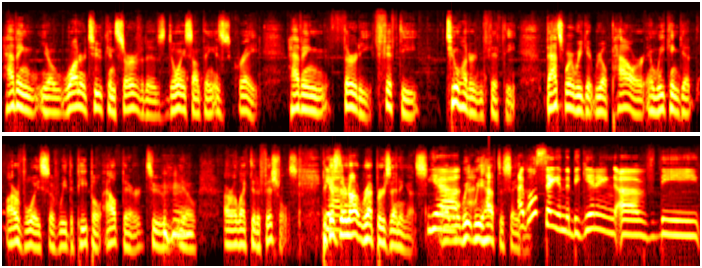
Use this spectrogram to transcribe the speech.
having you know one or two conservatives doing something is great. Having 30, 50, 250, that's where we get real power and we can get our voice of we the people out there to, you know, our elected officials because Yeah. they're not representing us. Yeah, Uh, we, we have to say I that. will say in the beginning of the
